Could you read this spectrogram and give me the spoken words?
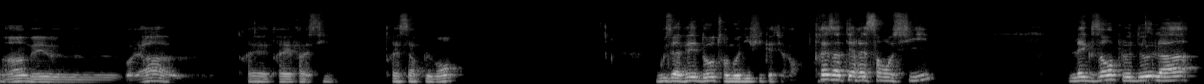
hein, mais euh, voilà, euh, très, très facile, très simplement. Vous avez d'autres modifications. Très intéressant aussi, l'exemple de la,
